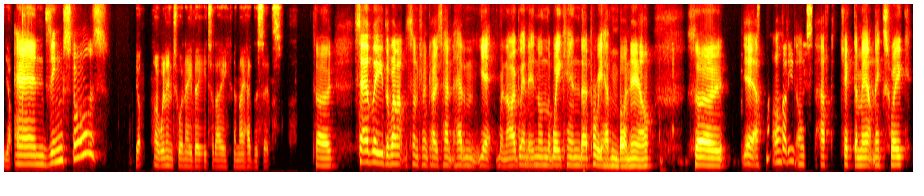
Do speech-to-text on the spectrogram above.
Yep. and Zing stores. Yep. I went into an EB today and they had the sets. So sadly, the one up the Sunshine Coast hadn't had them yet. When I went in on the weekend, they probably have them by now. So yeah, I'll, I'll have to check them out next week.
